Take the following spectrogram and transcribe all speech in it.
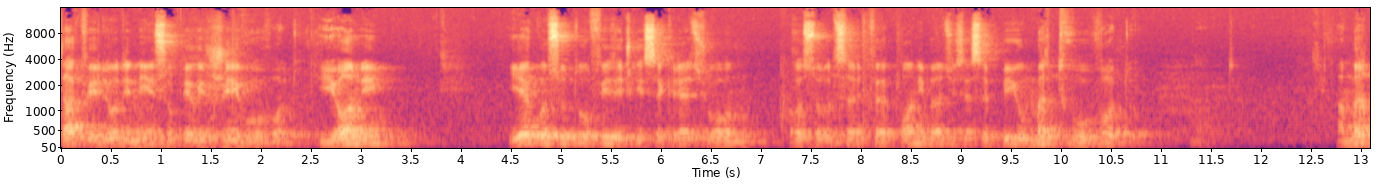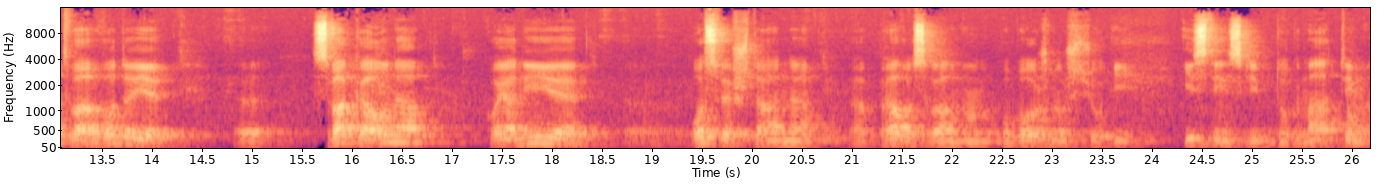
Takvi ljudi nisu pili živu vodu. I oni, iako su tu fizički se kreću u ovom prostoru crkve, oni, braći se, se piju mrtvu vodu. A mrtva voda je e, svaka ona koja nije e, osveštana e, pravoslavnom pobožnošću i istinskim dogmatima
